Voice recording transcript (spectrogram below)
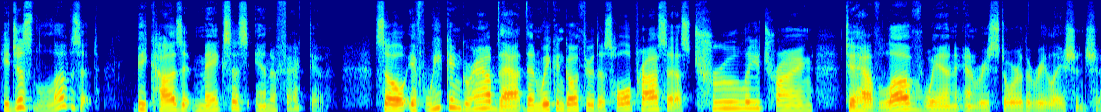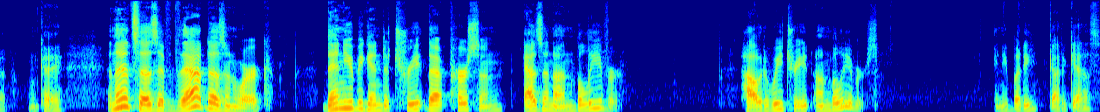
He just loves it because it makes us ineffective. So if we can grab that, then we can go through this whole process truly trying to have love win and restore the relationship. Okay? And then it says if that doesn't work, then you begin to treat that person as an unbeliever. How do we treat unbelievers? Anybody got a guess?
